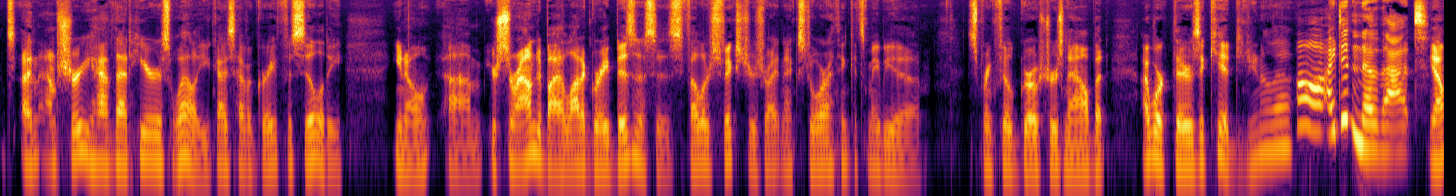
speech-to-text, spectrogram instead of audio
It's, and I'm sure you have that here as well. You guys have a great facility. You know, um, you're surrounded by a lot of great businesses. Feller's Fixtures right next door. I think it's maybe a Springfield Grocers now, but I worked there as a kid. Did you know that? Oh, I didn't know that. Yeah,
